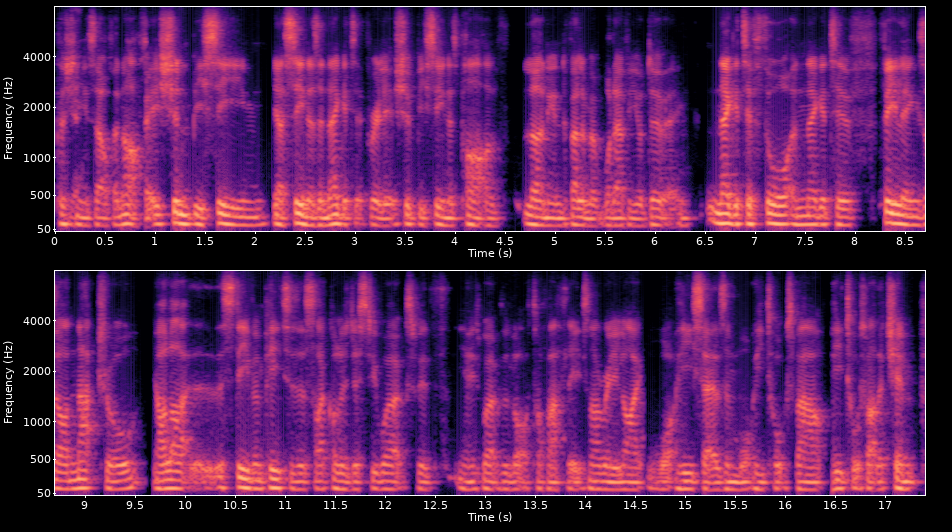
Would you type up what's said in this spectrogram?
pushing yeah. yourself enough. It shouldn't be seen yeah, seen as a negative really. It should be seen as part of learning and development, whatever you're doing. Negative thought and negative feelings are natural. I like the Stephen Peters, a psychologist who works with, you know, he's worked with a lot of top athletes, and I really like what he says and what he talks about. He talks about the chimp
